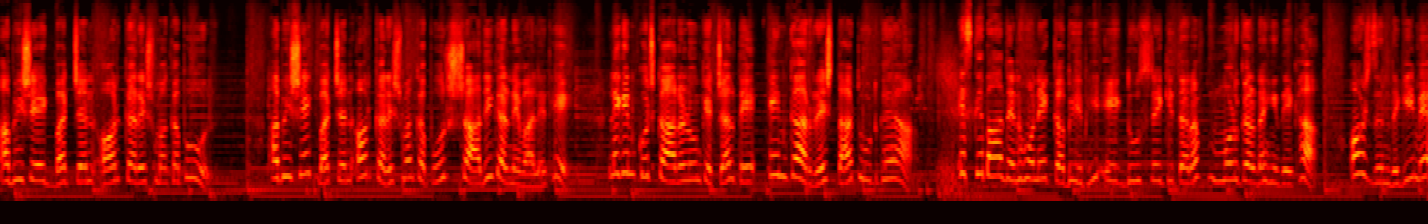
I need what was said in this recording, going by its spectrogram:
अभिषेक बच्चन और करिश्मा कपूर। अभिषेक बच्चन और करिश्मा कपूर शादी करने वाले थे, लेकिन कुछ कारणों के चलते इनका रिश्ता टूट गया। इसके बाद इन्होंने कभी भी एक दूसरे की तरफ़ मुड़कर नहीं देखा और ज़िंदगी में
